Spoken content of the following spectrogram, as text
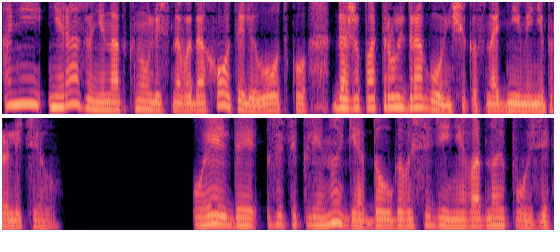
Они ни разу не наткнулись на водоход или лодку, даже патруль драгонщиков над ними не пролетел. У Эльды затекли ноги от долгого сидения в одной позе,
